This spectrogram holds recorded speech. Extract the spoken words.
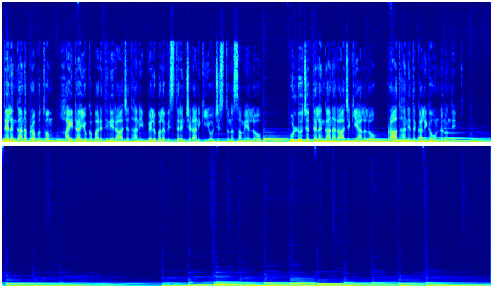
తెలంగాణ ప్రభుత్వం హైడ్రా యొక్క పరిధిని రాజధాని వెలుపల విస్తరించడానికి యోచిస్తున్న సమయంలో బుల్డోజర్ తెలంగాణ రాజకీయాలలో ప్రాధాన్యత కలిగి ఉండనుంది.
